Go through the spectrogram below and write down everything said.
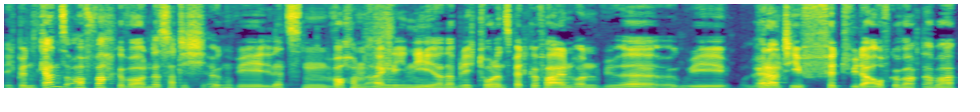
Ich bin ganz oft wach geworden. Das hatte ich irgendwie die letzten Wochen eigentlich nie. Da bin ich tot ins Bett gefallen und äh, irgendwie relativ fit wieder aufgewacht. Aber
